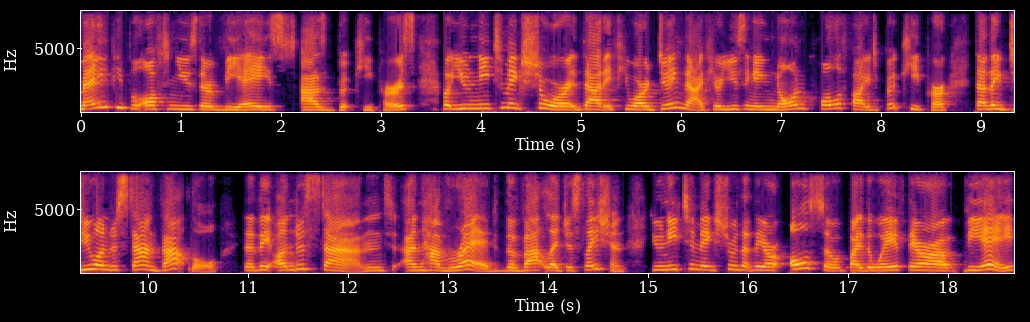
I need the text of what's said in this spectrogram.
Many people often use their VAs as bookkeepers, but you need to make sure that if you are doing that, if you're using a non-qualified bookkeeper, that they do understand understand VAT law, that they understand and have read the VAT legislation. You need to make sure that they are also, by the way, if they are a VA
